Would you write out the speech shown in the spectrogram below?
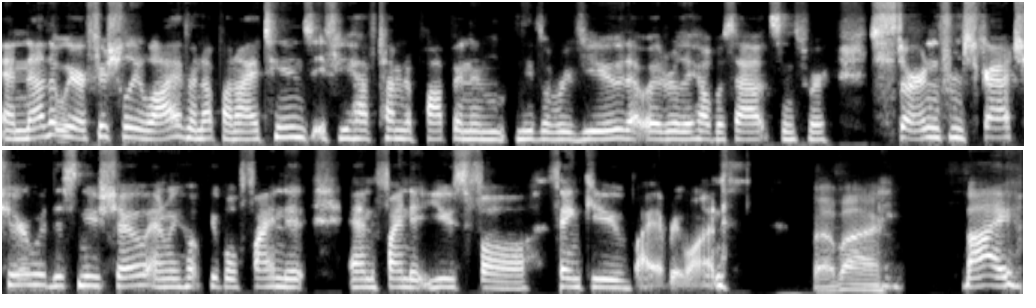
And now that we are officially live and up on iTunes, if you have time to pop in and leave a review, that would really help us out since we're starting from scratch here with this new show, and we hope people find it and find it useful. Thank you. Bye, everyone. Bye-bye. Bye.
